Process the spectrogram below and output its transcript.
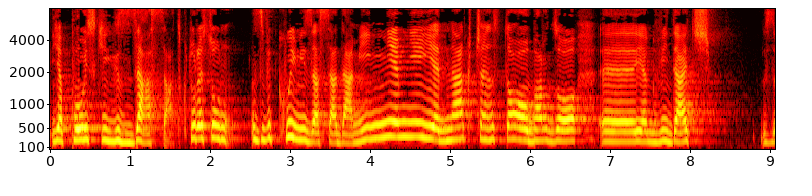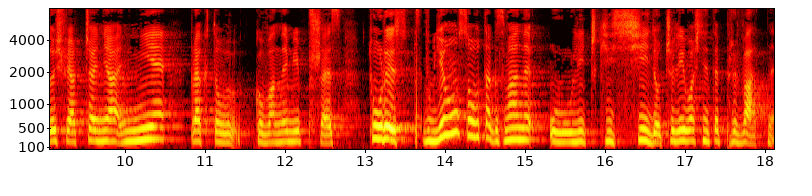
japońskich zasad, które są zwykłymi zasadami. Niemniej jednak często bardzo, e, jak widać z doświadczenia, nie praktykowanymi przez turystów. W Gion są tak zwane uliczki Sido, czyli właśnie te prywatne.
